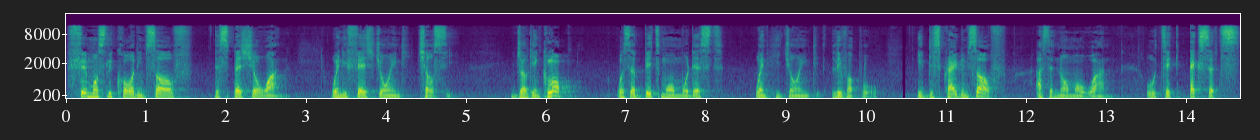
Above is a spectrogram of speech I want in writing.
famously called himself the special one when he first joined Chelsea. Jurgen Klopp was a bit more modest when he joined Liverpool. He described himself as the normal one. We'll take excerpts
